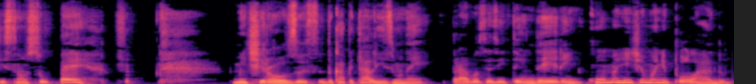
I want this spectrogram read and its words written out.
que são super mentirosas do capitalismo, né? Para vocês entenderem como a gente é manipulado.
